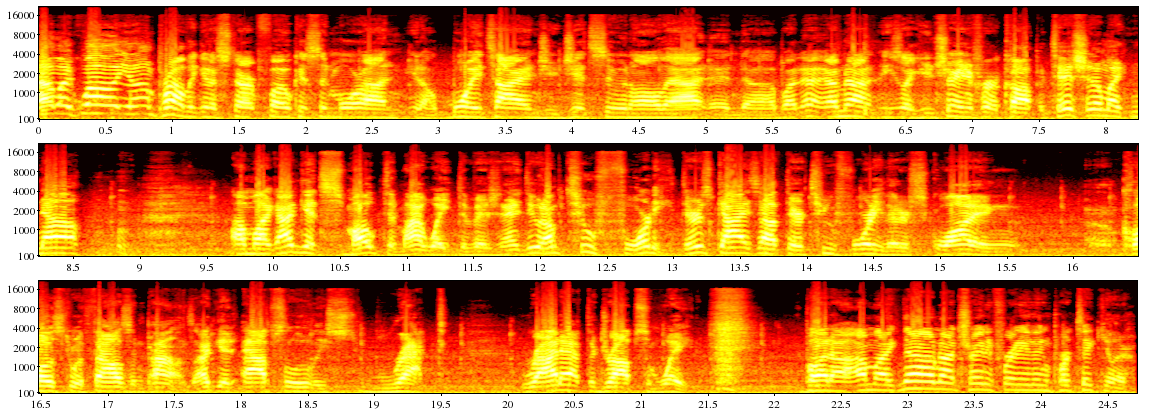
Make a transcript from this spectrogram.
I'm like, "Well, you know, I'm probably going to start focusing more on, you know, Muay Thai and Jiu Jitsu and all that." And uh, but I'm not. He's like, "You're training for a competition?" I'm like, "No." I'm like, I'd get smoked in my weight division. Hey, dude, I'm 240. There's guys out there 240 that are squatting uh, close to a thousand pounds. I'd get absolutely wrecked right to drop some weight. But uh, I'm like, no, I'm not training for anything particular.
